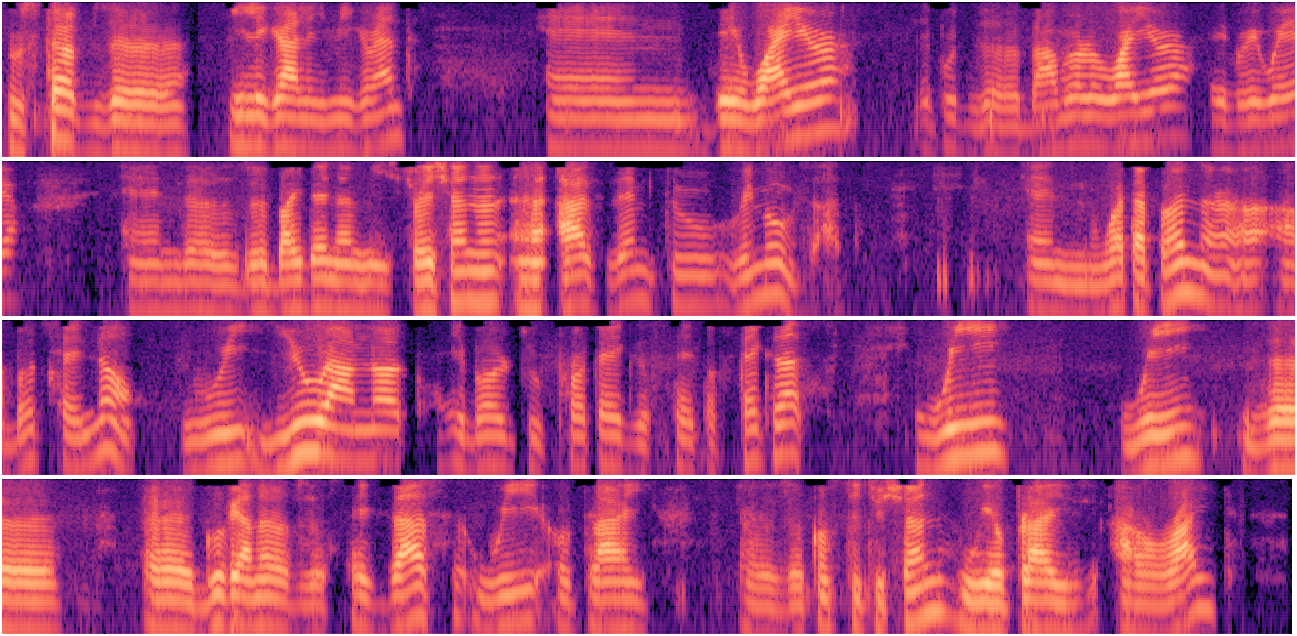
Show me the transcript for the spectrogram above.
to stop the illegal immigrant, and they wire, they put the barbed wire everywhere, and uh, the Biden administration uh, asked them to remove that. And what happened? Uh, Abbott said, no, we, you are not able to protect the state of Texas. We we, the uh, governor of the Texas, we apply Uh, the Constitution, we apply our right,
